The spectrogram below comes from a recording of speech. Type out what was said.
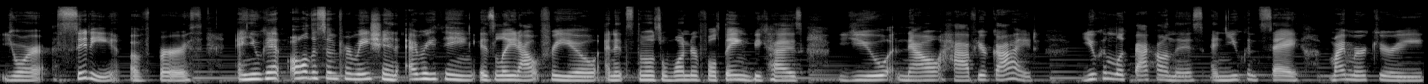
your city of birth, and you get all this information. Everything is laid out for you, and it's the most wonderful thing because you now have your guide you can look back on this and you can say, My Mercury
